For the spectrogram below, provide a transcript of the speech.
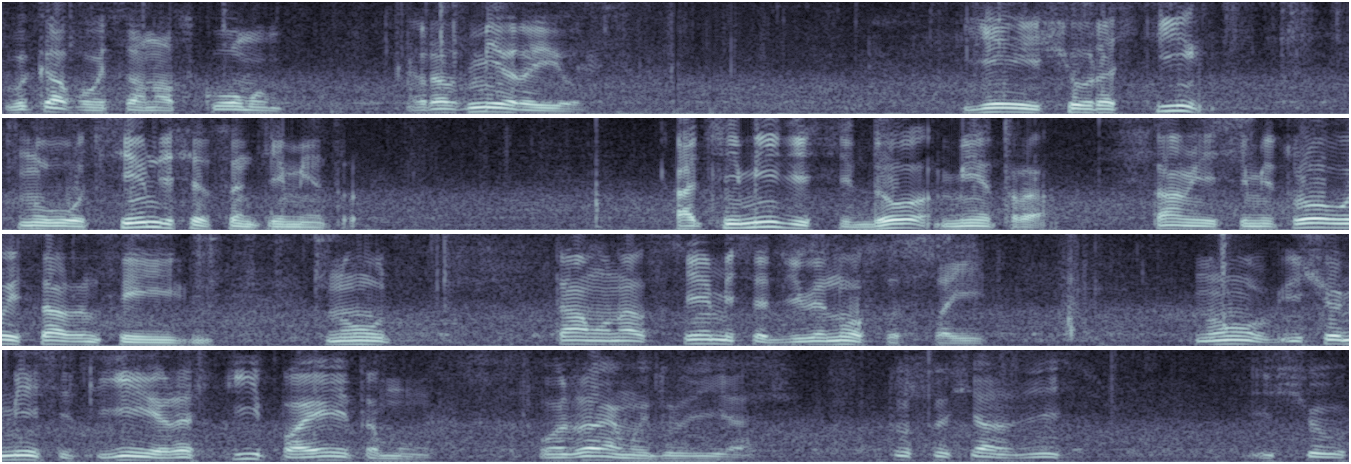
Выкапывается она с комом. Размер ее. Ей еще расти, ну вот, 70 сантиметров. От 70 до метра. Там есть и метровые саженцы, и, ну, там у нас 70-90 стоит. Ну, еще месяц ей расти, поэтому, уважаемые друзья, то, что сейчас здесь еще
